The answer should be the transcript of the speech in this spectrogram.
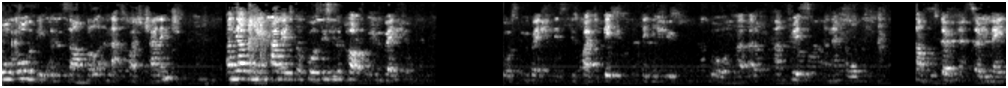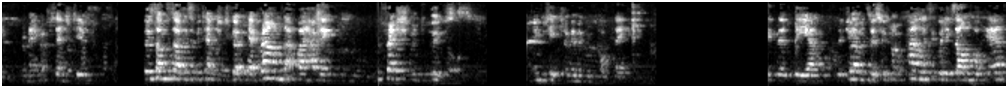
all, all the people in the sample, and that's quite a challenge. And the other main of course, this is apart from immigration. Of course, immigration is, is quite a big, big issue for uh, a lot of countries, and therefore samples don't necessarily remain, remain representative. So some studies have attempted to go, get around that by having refreshment boosts, in particular of immigrant populations. The, the, um, the German socioeconomic panel is a good example here.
